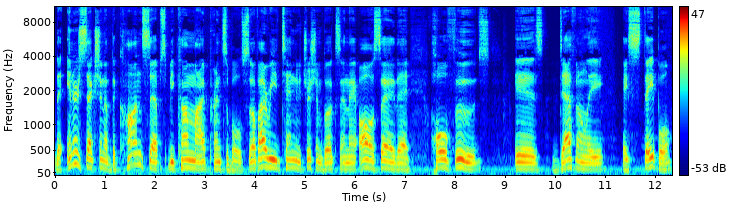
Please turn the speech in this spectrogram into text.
the intersection of the concepts become my principles. So if I read 10 nutrition books and they all say that whole foods is definitely a staple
